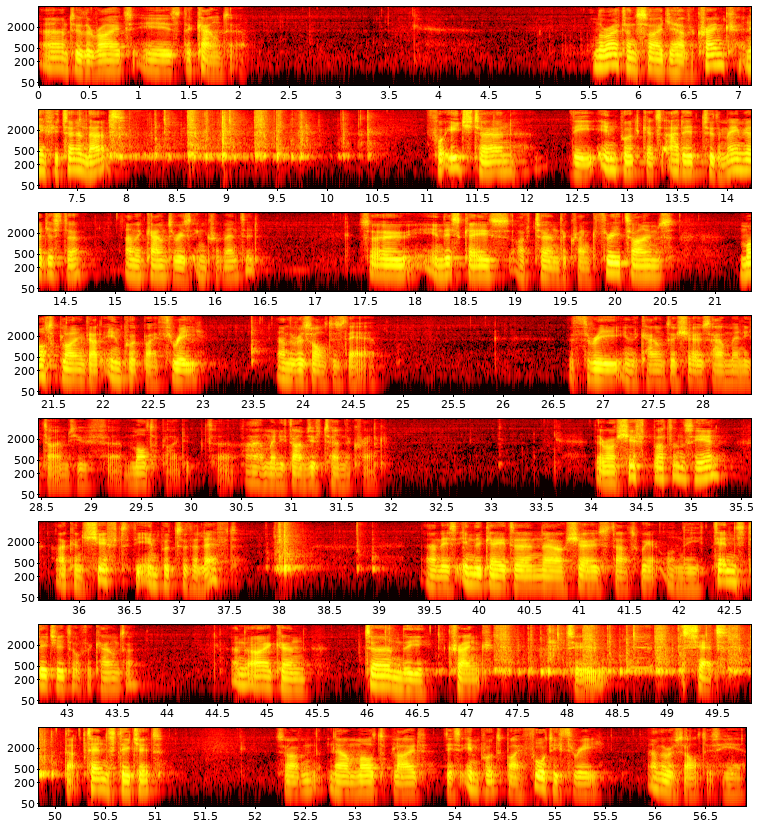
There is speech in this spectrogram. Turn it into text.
And to the right is the counter. On the right hand side you have a crank and if you turn that, for each turn the input gets added to the main register and the counter is incremented. So in this case I've turned the crank three times, multiplying that input by three and the result is there. The 3 in the counter shows how many times you've uh, multiplied it, uh, how many times you've turned the crank. There are shift buttons here. I can shift the input to the left. And this indicator now shows that we're on the tens digit of the counter. And I can turn the crank to set that tens digit so I've now multiplied this input by 43 and the result is here.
